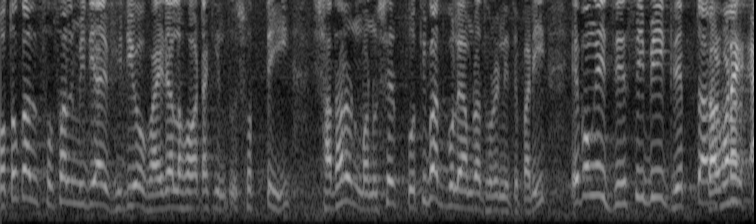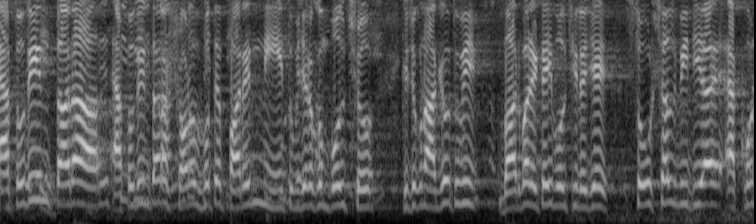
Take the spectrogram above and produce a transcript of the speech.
গতকাল সোশ্যাল মিডিয়ায় ভিডিও ভাইরাল হওয়াটা কিন্তু সত্যিই সাধারণ মানুষের প্রতিবাদ বলে আমরা ধরে নিতে পারি। এবং এই জেসিবি গ্রেপ্তার তার মানে এতদিন তারা এতদিন তারা সরব হতে পারেননি তুমি যেরকম বলছো কিছুক্ষণ আগেও তুমি বারবার এটাই বলছিলে যে সোশ্যাল মিডিয়ায় এখন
